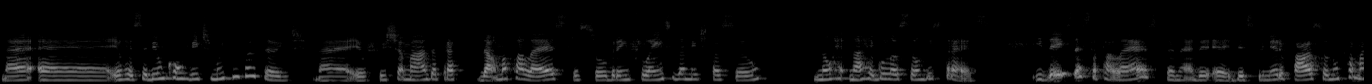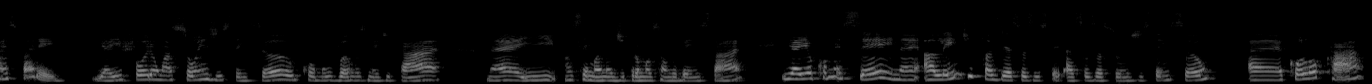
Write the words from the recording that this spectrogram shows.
né, é, eu recebi um convite muito importante. Né? Eu fui chamada para dar uma palestra sobre a influência da meditação no, na regulação do estresse. E desde essa palestra, né, de, desse primeiro passo, eu nunca mais parei. E aí foram ações de extensão, como Vamos Meditar, né, e a Semana de Promoção do Bem-Estar. E aí eu comecei, né, além de fazer essas, essas ações de extensão, é, colocar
